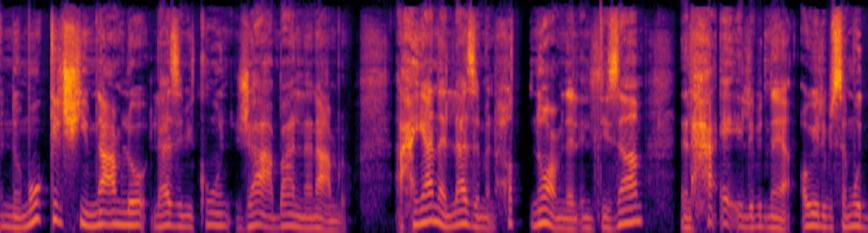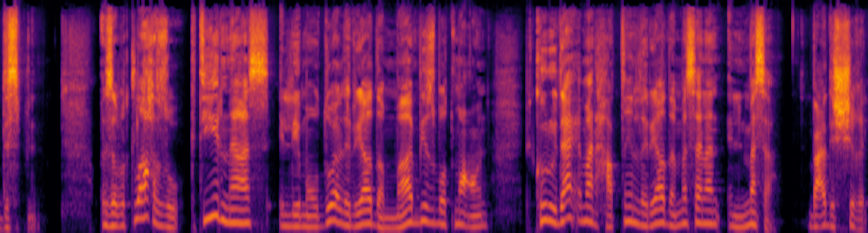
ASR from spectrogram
إنه مو كل شيء بنعمله لازم يكون جاع بالنا نعمله أحيانا لازم نحط نوع من الالتزام لنحقق اللي بدنا إياه أو اللي بيسموه الديسبلين إذا بتلاحظوا كتير ناس اللي موضوع الرياضة ما بيزبط معهم بيكونوا دائما حاطين الرياضة مثلا المساء. بعد الشغل.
